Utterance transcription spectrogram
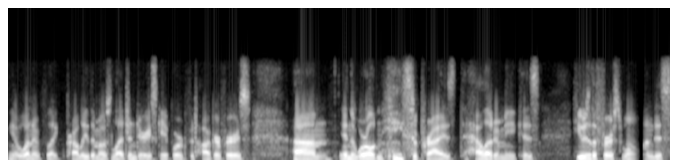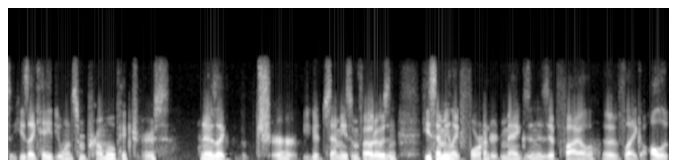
you know one of like probably the most legendary skateboard photographers um, in the world, and he surprised the hell out of me because he was the first one to. He's like, "Hey, do you want some promo pictures?" And I was like, "Sure, you could send me some photos." And he sent me like 400 megs in a zip file of like all of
